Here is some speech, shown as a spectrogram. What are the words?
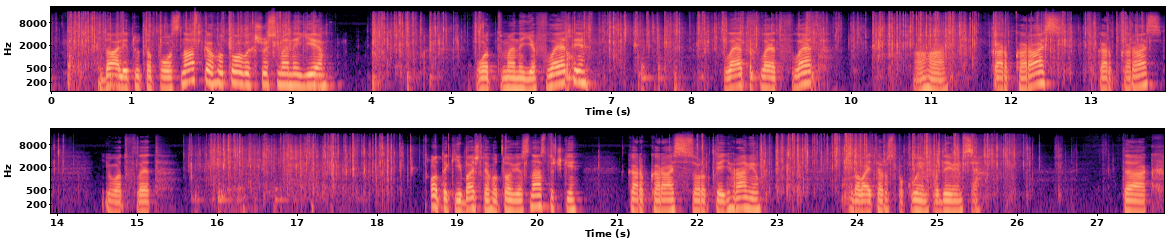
Далі тут по оснастках готових щось в мене є. От в мене є флети. Флет, флет, флет. Ага. Карп карась. Карп карась. І от флет. От такі, бачите, готові оснасточки. Карп карась 45 грамів. Давайте розпакуємо, подивимося. Так.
